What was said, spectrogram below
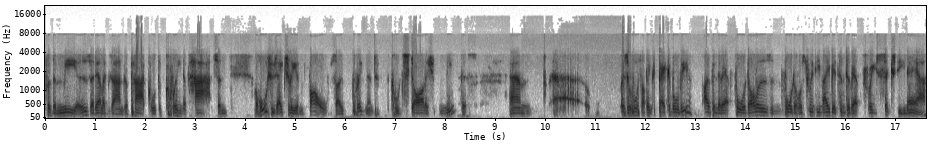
for the Mares at Alexandra Park called the Queen of Hearts, and a horse who's actually in foal, so pregnant, called Stylish Memphis. Um, uh, is a horse I think is backable there. Opened about four dollars and four dollars twenty maybe. It's into about three sixty now.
